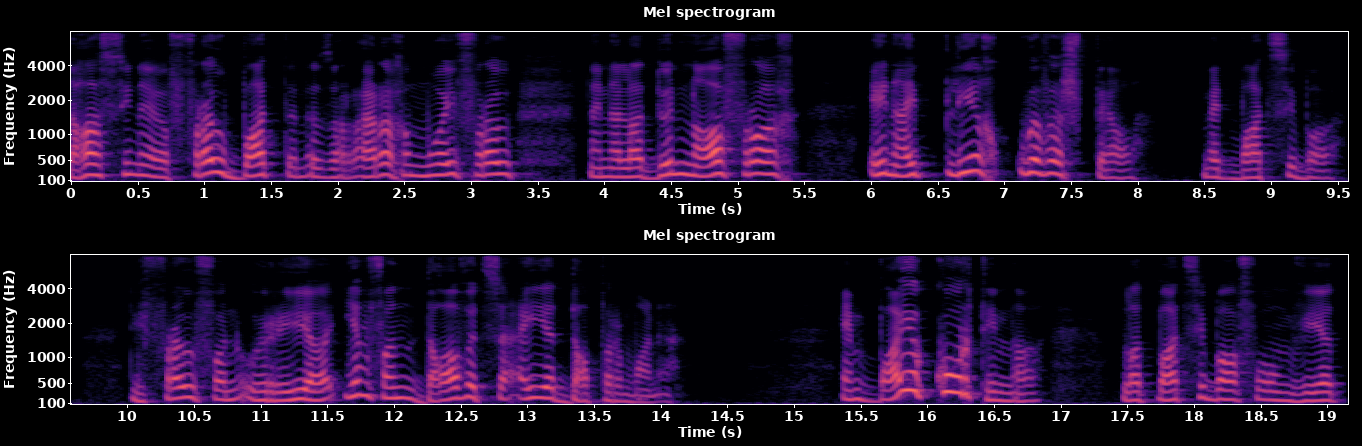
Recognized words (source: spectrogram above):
Daar sien hy 'n vrou bad en dit is 'n regtig 'n mooi vrou en hy laat doen navraag en hy pleeg oorspel met Batsheba, die vrou van Uria, een van Dawid se eie dapper manne. En baie kort hierna laat Batsheba vir hom weet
